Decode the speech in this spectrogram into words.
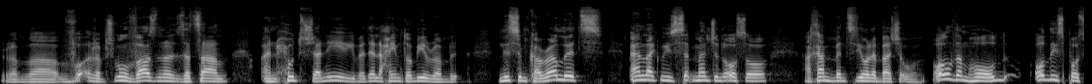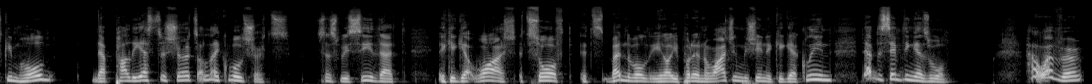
Rab, uh, Rab Shmuel Wosner Zatzal, and Chut Shani, Yibadel Haim Tobi, Rab Nisim Karelitz, and like we mentioned also, Chacham Ben. All of them hold, all these poskim hold, that polyester shirts are like wool shirts. Since we see that it could get washed, it's soft, it's bendable, you know, you put it in a washing machine, it could get cleaned. They have the same thing as wool. However,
